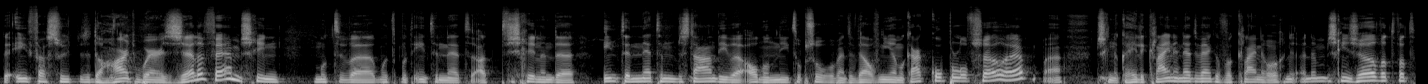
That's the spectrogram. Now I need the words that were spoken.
de infrastructuur, de hardware zelf. Hè? Misschien moeten we, moet, moet internet uit verschillende internetten bestaan... die we al dan niet op sommige momenten wel of niet aan elkaar koppelen of zo. Hè? Uh, misschien ook hele kleine netwerken een kleinere organisatie. Misschien zo wat, wat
